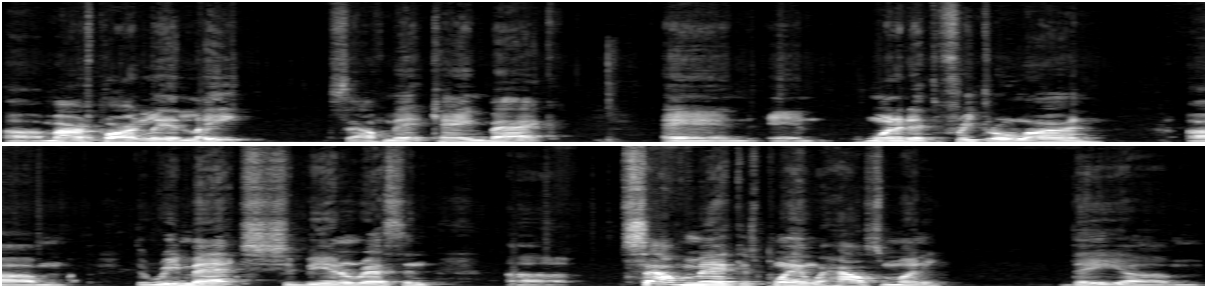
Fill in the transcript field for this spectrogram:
Uh, Myers Park led late. South Meck came back and and won it at the free throw line. Um, the rematch should be interesting. Uh, South Meck is playing with house money. They um,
